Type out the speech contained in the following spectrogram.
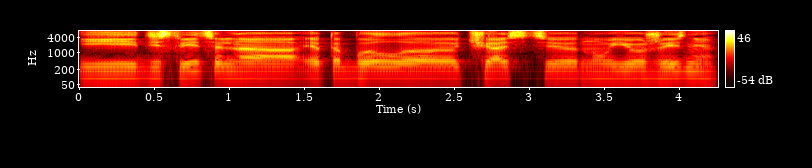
И действительно, это был э, часть ну, ее жизни.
